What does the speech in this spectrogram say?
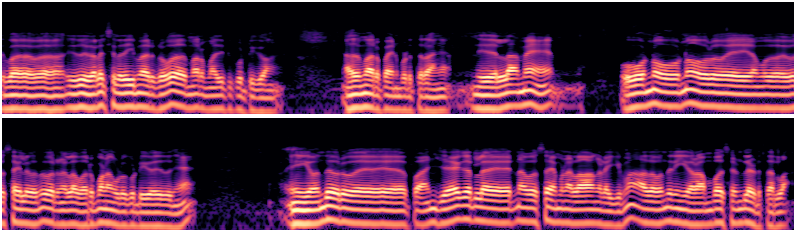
இப்போ இது விளைச்சல் அதிகமாக இருக்கிறவோ அது மாதிரி மதிப்பு கூட்டிக்குவாங்க. அது மாதிரி பயன்படுத்துகிறாங்க இது எல்லாமே ஒவ்வொன்றும் ஒவ்வொன்றும் ஒரு நம்ம விவசாயியில் வந்து ஒரு நல்ல வருமானம் கொடுக்கக்கூடிய இதுங்க. நீங்கள் வந்து ஒரு இப்போ அஞ்சு ஏக்கரில் என்ன விவசாயம் பண்ண லாபம் கிடைக்குமோ அதை வந்து நீங்கள் ஒரு ஐம்பது சென்டில் எடுத்துடலாம்.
